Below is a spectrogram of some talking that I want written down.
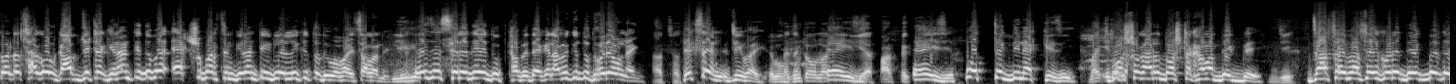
কটা ছাগল গাব যেটা গ্যারান্টি দেবে একশো পার্সেন্ট গ্যারান্টি এগুলো লিখিত দেবো ভাই চালানে। এই যে ছেড়ে দিয়ে দুধ খাবে দেখেন আমি কিন্তু ধরেও নাই। আচ্ছা। দেখছেন? জি ভাই। এই যে পারফেক্ট এই যে প্রত্যেক দিন এক কেজি। দর্শক আরও দশটা খামার দেখবে। যাচাই বাছাই করে দেখবে যে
